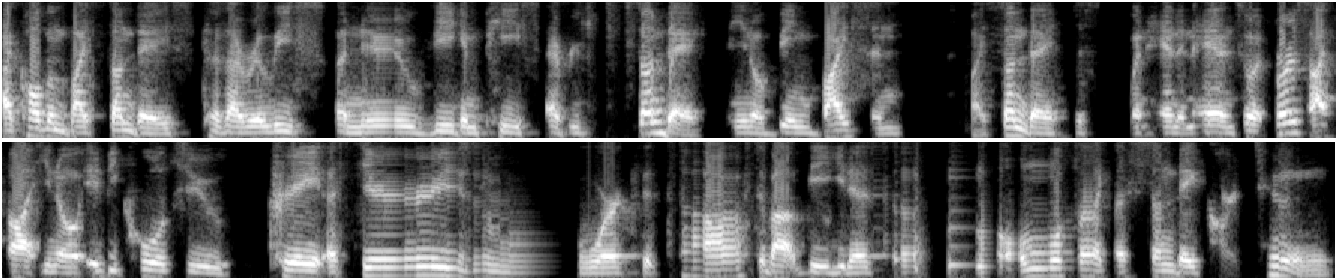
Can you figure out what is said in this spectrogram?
I call them by Sundays because I release a new vegan piece every Sunday. You know, being Bison by Sunday just went hand in hand. So at first I thought, you know, it'd be cool to create a series of work that talks about veganism, almost like a Sunday cartoon,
